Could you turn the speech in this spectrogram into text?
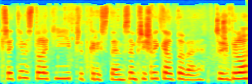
třetím století před Kristem sem přišli Keltové, což bylo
